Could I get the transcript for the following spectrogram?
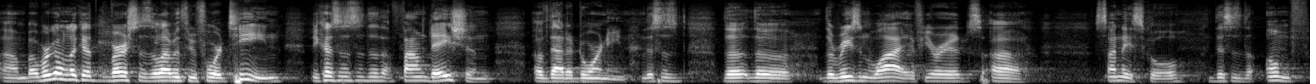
Um, but we're going to look at verses 11 through 14 because this is the foundation of that adorning. This is the, the the reason why, if you're at uh, Sunday school, this is the oomph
